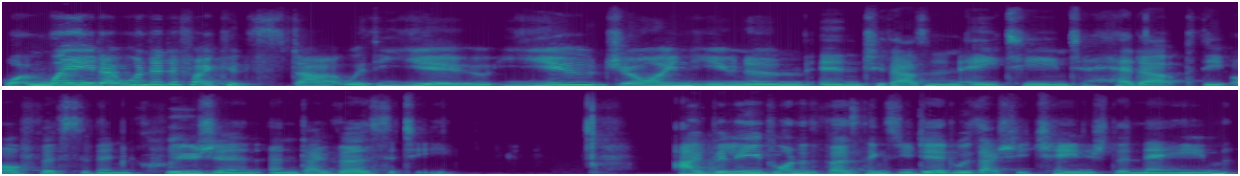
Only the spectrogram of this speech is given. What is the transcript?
Well, Wade, I wondered if I could start with you. You joined Unum in 2018 to head up the Office of Inclusion and Diversity. I believe one of the first things you did was actually change the name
